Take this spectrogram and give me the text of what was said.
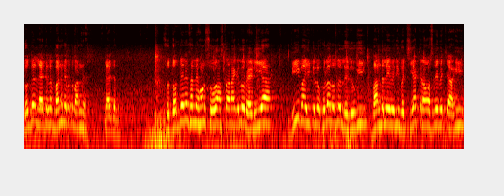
ਦੁੱਧ ਲੈ ਚੱਲ, ਬੰਨ ਦੇ ਪੁੱਤ, ਬੰਨ ਲੈ ਚੱਲ। ਸੋ ਦੁੱਧ ਦੇ ਥੱਲੇ ਹੁਣ 16 17 ਕਿਲੋ ਰੈਡੀ ਆ। 20 22 ਕਿਲੋ ਖੁੱਲਾ ਦੁੱਧ ਲੈ ਦੂਗੀ, ਬੰਦ ਲੇਵੇ ਦੀ ਬੱਚੀ ਆ ਕ੍ਰਾਸ ਦੇ ਵਿੱਚ ਆ ਗਈ।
